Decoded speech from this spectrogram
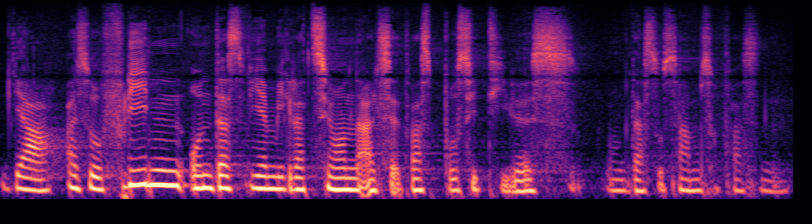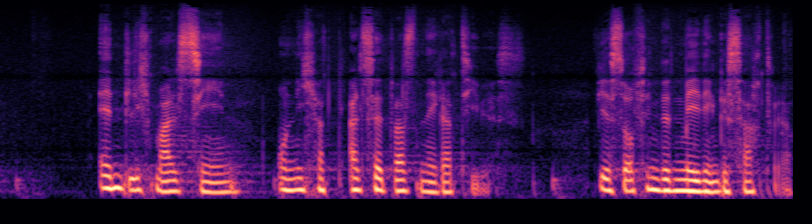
ja, also Frieden und dass wir Migration als etwas Positives, um das zusammenzufassen, endlich mal sehen und nicht als etwas Negatives, wie es oft in den Medien gesagt wird.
